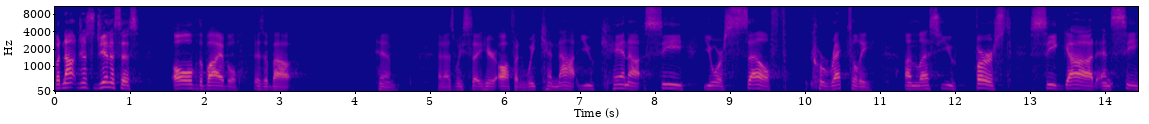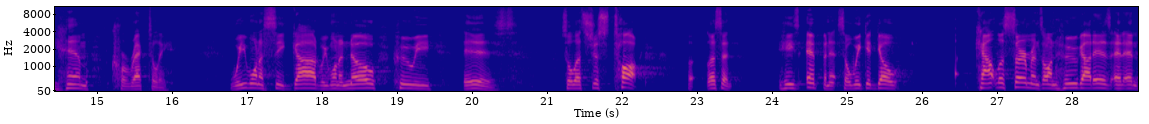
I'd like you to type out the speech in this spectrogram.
But not just Genesis, all of the Bible is about him. And as we say here often, we cannot, you cannot see yourself correctly unless you first see God and see Him correctly. We want to see God, we want to know who He is. So let's just talk. Listen, He's infinite, so we could go countless sermons on who God is and, and,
